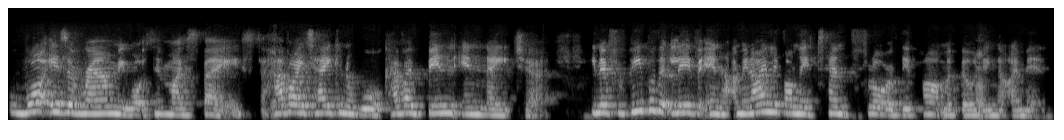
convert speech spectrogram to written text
What is around me? What's in my space? Yeah. Have I taken a walk? Have I been in nature? You know, for people that live in, I mean, I live on the 10th floor of the apartment building that I'm in.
